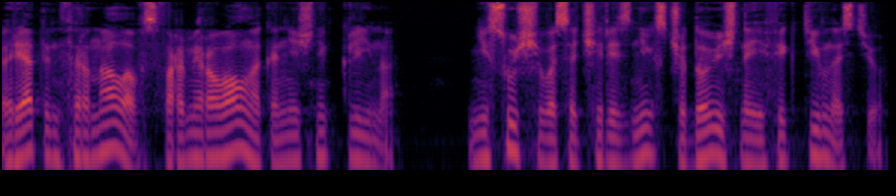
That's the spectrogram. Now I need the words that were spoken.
Ряд инферналов сформировал наконечник клина, несущегося через них с чудовищной эффективностью.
